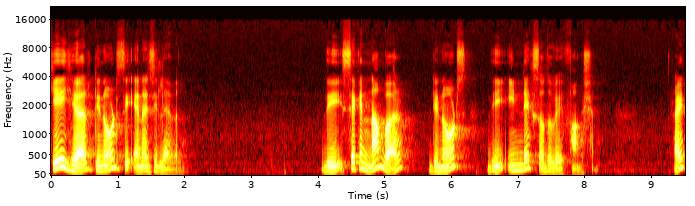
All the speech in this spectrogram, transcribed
K here denotes the energy level. The second number denotes the index of the wave function right.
